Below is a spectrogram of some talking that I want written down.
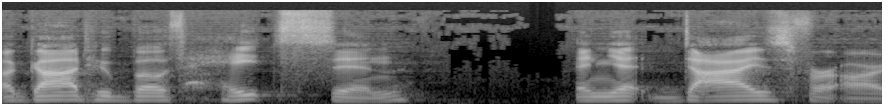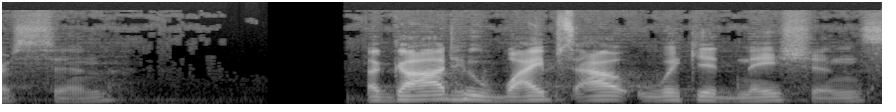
a God who both hates sin and yet dies for our sin, a God who wipes out wicked nations.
